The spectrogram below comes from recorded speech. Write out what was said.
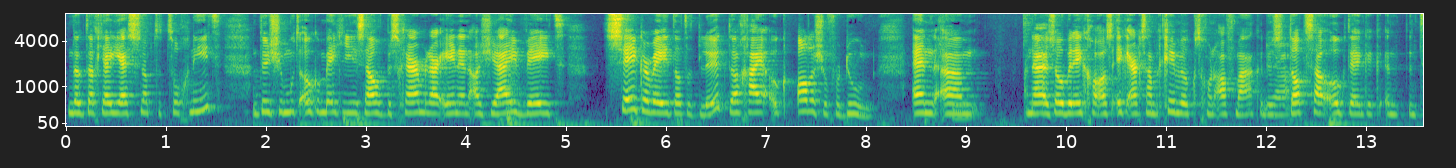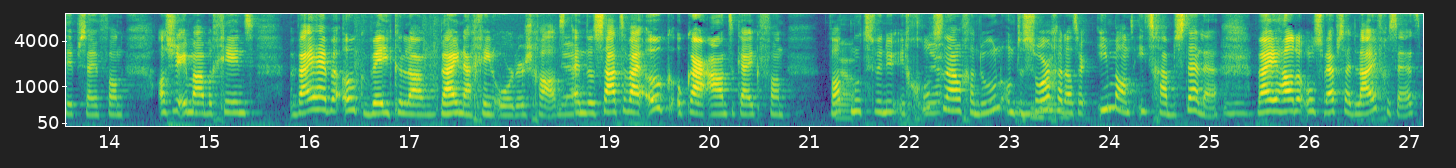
Omdat ik dacht, ja, jij snapt het toch niet. Dus je moet ook een beetje jezelf beschermen daarin. En als jij weet, zeker weet dat het lukt, dan ga je ook alles ervoor doen. En ehm, nou, zo ben ik gewoon, als ik ergens aan begin, wil ik het gewoon afmaken. Dus Ja. dat zou ook denk ik een, een tip zijn van, als je er eenmaal aan begint. Wij hebben ook wekenlang bijna geen orders gehad. Ja. En dan zaten wij ook elkaar aan te kijken van, wat Ja. moeten we nu in godsnaam gaan doen om te Mhm. zorgen dat er iemand iets gaat bestellen? Wij hadden onze website live gezet.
